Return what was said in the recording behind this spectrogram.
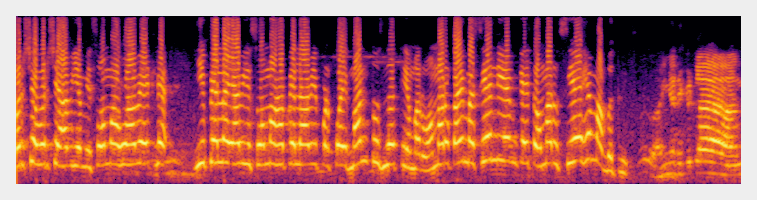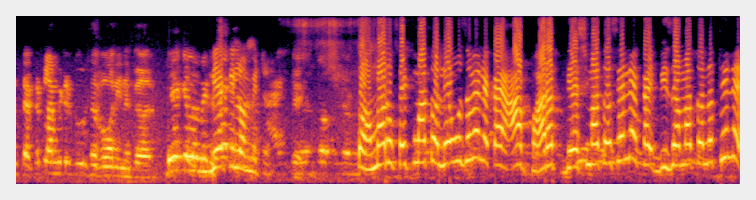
વર્ષે વર્ષે આવી અમે સોમાહુ આવે એટલે ઈ પેલા આવી સોમાહા પેલા આવી પણ કોઈ માનતું જ નથી અમારું. અમારું કાંઈમાં છે નહીં એમ કે તો અમારું છે હેમાં બધું અહીંયાથી કેટલા અંતર કેટલા મીટર દૂર છે ભવાનીનગર બે કિલોમીટર. તો અમારું કંઈકમાં તો લેવું જોઈએ ને કાંઈ આ ભારત દેશમાં તો છે ને કાંઈ બીજામાં તો નથી ને.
